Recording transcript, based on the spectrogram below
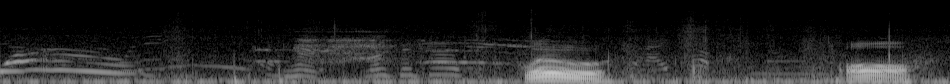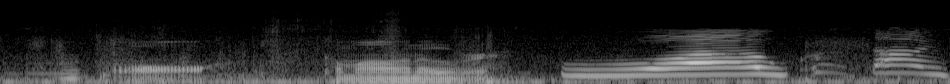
yeah. Here, look at this. Whoa. Oh. Oh. Come on over. Whoa. Guys,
